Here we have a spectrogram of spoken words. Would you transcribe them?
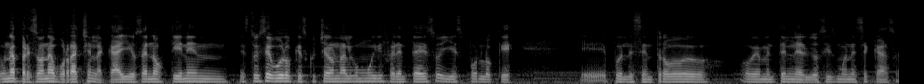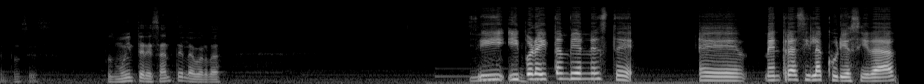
una persona borracha en la calle, o sea, no, tienen, estoy seguro que escucharon algo muy diferente a eso y es por lo que eh, pues les entró obviamente el nerviosismo en ese caso, entonces, pues muy interesante la verdad. Sí, y por ahí también este, eh, me entra así la curiosidad,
